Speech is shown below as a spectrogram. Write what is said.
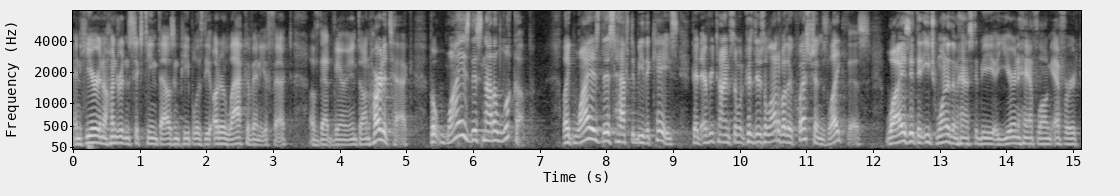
And here in 116,000 people is the utter lack of any effect of that variant on heart attack. But why is this not a lookup? Like, why does this have to be the case that every time someone, because there's a lot of other questions like this, why is it that each one of them has to be a year and a half long effort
